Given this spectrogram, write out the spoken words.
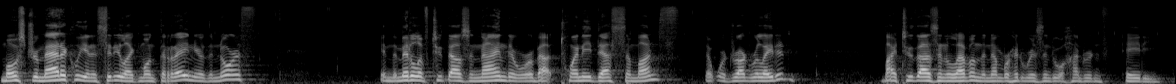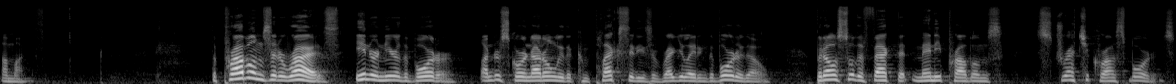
Most dramatically in a city like Monterrey near the north. In the middle of 2009, there were about 20 deaths a month that were drug related. By 2011, the number had risen to 180 a month. The problems that arise in or near the border underscore not only the complexities of regulating the border, though, but also the fact that many problems stretch across borders.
